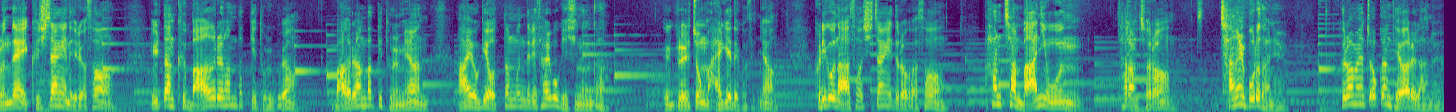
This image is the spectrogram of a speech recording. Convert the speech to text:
그런데 그 시장에 내려서 일단 그 마을을 한 바퀴 돌고요. 마을을 한 바퀴 돌면 아 여기 어떤 분들이 살고 계시는가를 좀 알게 되거든요. 그리고 나서 시장에 들어가서 한참 많이 온 사람처럼 장을 보러 다녀요. 그러면 조금 대화를 나눠요.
